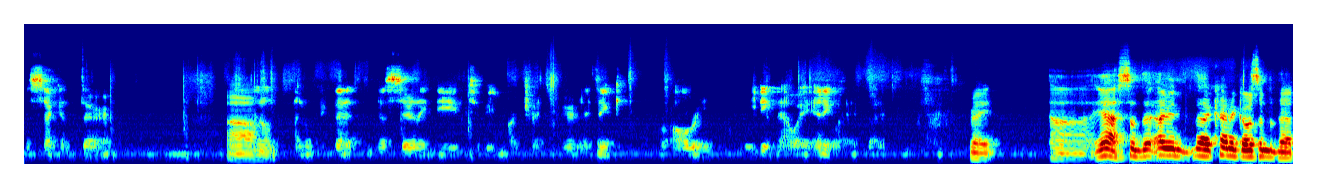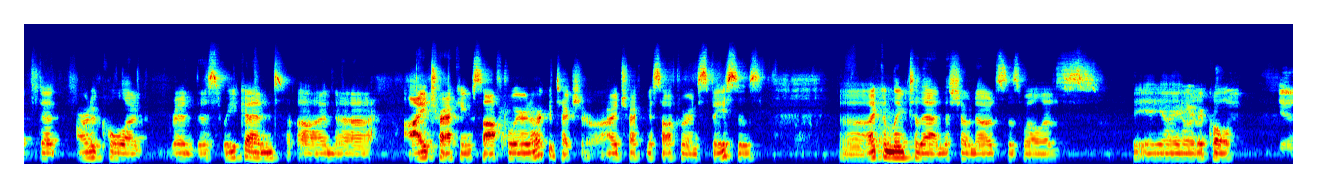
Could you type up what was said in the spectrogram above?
the second there. I Um, don't, I don't think that necessarily need to be more transparent. I think we're already leading that way anyway. But right. Uh, yeah, so the, I mean that kind of goes into that, that article I read this weekend on uh, eye tracking software and architecture, or eye tracking software in spaces. Uh, I can link to that in the show notes as well as the AI article. Yeah.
